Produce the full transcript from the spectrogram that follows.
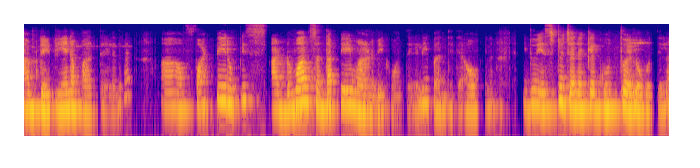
ಅಪ್ಡೇಟ್ ಏನಪ್ಪ ಅಂತ ಹೇಳಿದ್ರೆ ಫಾರ್ಟಿ ರುಪೀಸ್ ಅಡ್ವಾನ್ಸ್ ಅಂತ ಪೇ ಮಾಡಬೇಕು ಅಂತ ಹೇಳಿ ಬಂದಿದೆ. ಓಕೆನಾ ಇದು ಎಷ್ಟು ಜನಕ್ಕೆ ಗೊತ್ತೋ ಇಲ್ಲೋ ಗೊತ್ತಿಲ್ಲ.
